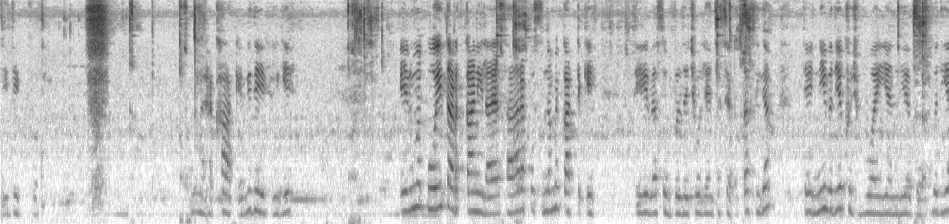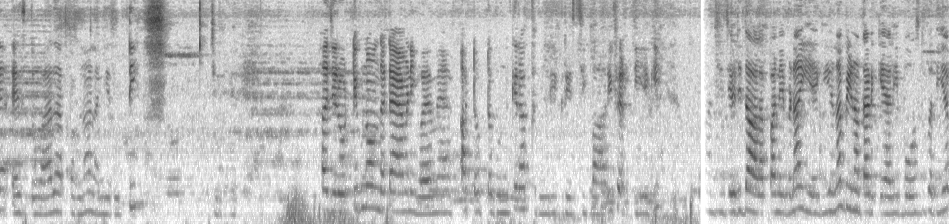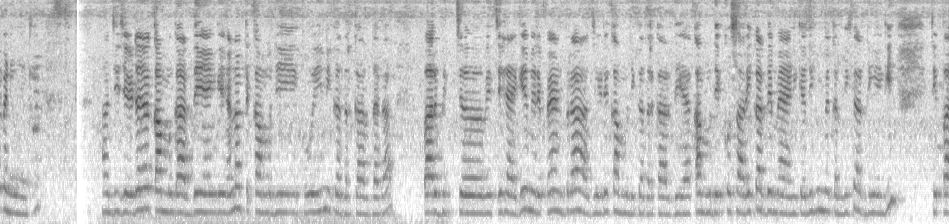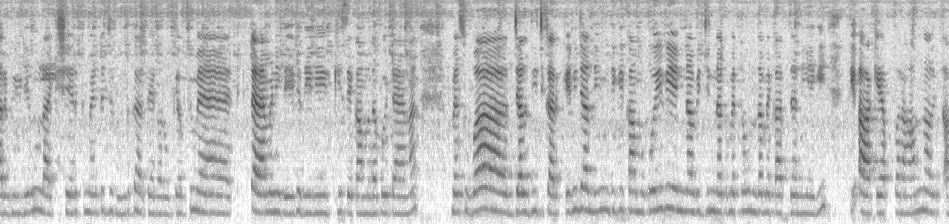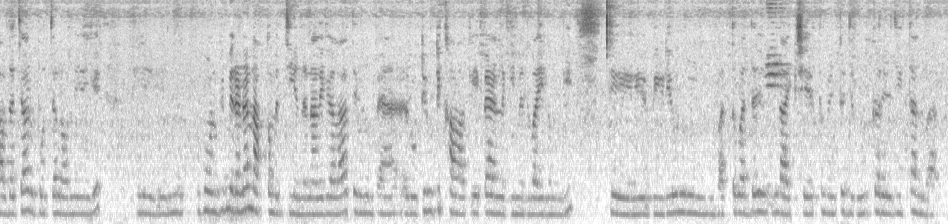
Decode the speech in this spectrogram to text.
ਜੀ ਦੇਖੋ। ਮੈਂ ਖਾ ਕੇ ਵੀ ਦੇਖ ਲਈਏ। ਇਹਨੂੰ ਮੈਂ ਕੋਈ ਤੜਕਾ ਨਹੀਂ ਲਾਇਆ, ਸਾਰਾ ਕੁਝ ਨਾ ਮੈਂ ਕੱਟ ਕੇ ਤੇ ਬਸ ਉਬਲਦੇ ਛੋਲਿਆਂ 'ਚ ਸਿੱਟਤਾ ਸੀਗਾ ਤੇ ਇੰਨੀ ਵਧੀਆ ਖੁਸ਼ਬੂ ਆਈ ਜਾਂਦੀ ਹੈ ਬਹੁਤ ਵਧੀਆ। ਇਸ ਤੋਂ ਬਾਅਦ ਆਪਾਂ ਬਣਾ ਲਾਂਗੇ ਰੋਟੀ। ਤੇ ਹਜੇ ਰੋਟੀ ਬਣਾਉਣ ਦਾ ਟਾਈਮ ਨਹੀਂ ਹੋਇਆ, ਮੈਂ ਆਟਾ ਉਟਾ ਗੁੰਨ ਕੇ ਰੱਖ ਦੂੰਗੀ, ਗ੍ਰੇਸੀ ਬਾਹਰ ਹੀ ਫਿਰਦੀ ਹੈਗੀ। ਹਾਂਜੀ, ਜਿਹੜੀ ਦਾਲ ਆਪਾਂ ਨੇ ਬਣਾਈ ਹੈਗੀ ਹੈ ਨਾ, ਬਿਨਾਂ ਤੜਕੇ ਵਾਲੀ, ਬਹੁਤ ਵਧੀਆ ਬਣੀ ਹੈਗੀ। ਹਾਂਜੀ, ਜਿਹੜਾ ਕੰਮ ਕਰਦੇ ਹੈਗੇ ਹੈ ਨਾ ਤੇ ਕੰਮ ਦੀ ਕੋਈ ਨਹੀਂ ਕਦਰ ਕਰਦਾਗਾ ਪਰ ਵਿੱਚ ਵਿੱਚ ਹੈਗੇ ਮੇਰੇ ਭੈਣ ਭਰਾ, ਜਿਹੜੇ ਕੰਮ ਦੀ ਕਦਰ ਕਰਦੇ ਆ। ਕੰਮ ਦੇਖੋ, ਸਾਰੇ ਕਰਦੇ, ਮੈਂ ਨਹੀਂ ਕਹਿੰਦੀ ਵੀ ਮੈਂ ਇਕੱਲੀ ਕਰਦੀ ਹੈਗੀ। ਤੇ ਪਰ ਵੀਡੀਓ ਨੂੰ ਲਾਈਕ ਸ਼ੇਅਰ ਕਮੈਂਟ ਜ਼ਰੂਰ ਕਰਦੇ ਕਰੋ, ਕਿਉਂਕਿ ਮੈਂ ਟਾਈਮ ਨਹੀਂ ਦੇਖਦੀ ਵੀ ਕਿਸੇ ਕੰਮ ਦਾ ਕੋਈ ਟਾਈਮ ਆ। ਮੈਂ ਸਵੇਰ ਜਲਦੀ ਚ ਕਰਕੇ ਨਹੀਂ ਜਾਂਦੀ ਹੁੰਦੀ ਕਿ ਕੰਮ ਕੋਈ ਵੀ ਇੰਨਾ ਵੀ ਜਿੰਨਾ ਕੁ ਮੈਥੋਂ ਹੁੰਦਾ ਮੈਂ ਕਰ ਜਾਂਦੀ ਹੈਗੀ। ਤੇ ਆ ਕੇ ਆਪਾਂ ਆਰਾਮ ਨਾਲ ਆਪਦਾ ਝਾੜੂ ਪੋਚਾ ਲਾਉਂਦੇ ਹੈਗੇ। ਤੇ ਹੁਣ ਵੀ ਮੇਰਾ ਨਾ ਨੱਕ ਮੱਚੀ ਜਾਂਦਾ ਨਾਲੇ ਗਲਾ ਤੇ ਹੁਣ ਪੈ ਰੋਟੀ ਰੋਟੀ ਖਾ ਕੇ ਪੈਣ ਲੱਗੀ ਮੈਂ ਦਵਾਈ ਲਵਾਂਗੀ ਤੇ ਵੀਡੀਓ ਨੂੰ ਵੱਧ ਤੋਂ ਵੱਧ ਲਾਈਕ ਸ਼ੇਅਰ ਕਮੈਂਟ ਜ਼ਰੂਰ ਕਰਿਓ ਜੀ। ਧੰਨਵਾਦ।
